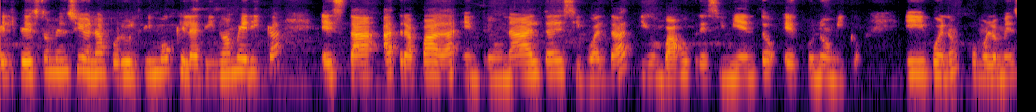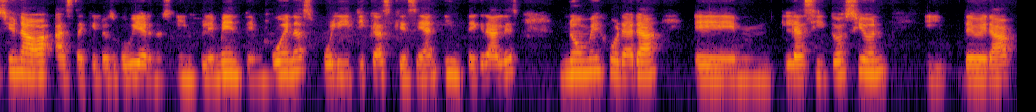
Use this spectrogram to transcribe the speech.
el texto menciona, por último, que Latinoamérica está atrapada entre una alta desigualdad y un bajo crecimiento económico. Y bueno, como lo mencionaba, hasta que los gobiernos implementen buenas políticas que sean integrales, no mejorará em, la situación y deberá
